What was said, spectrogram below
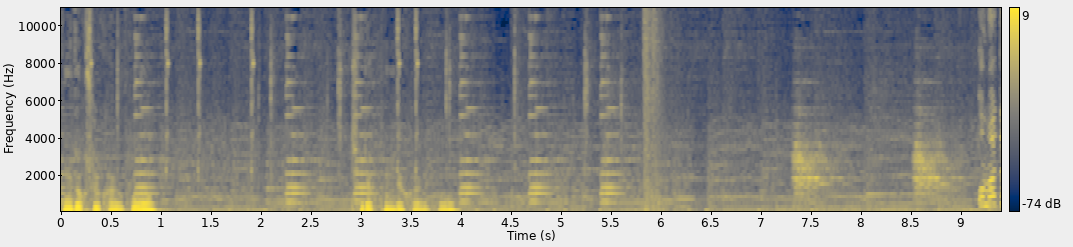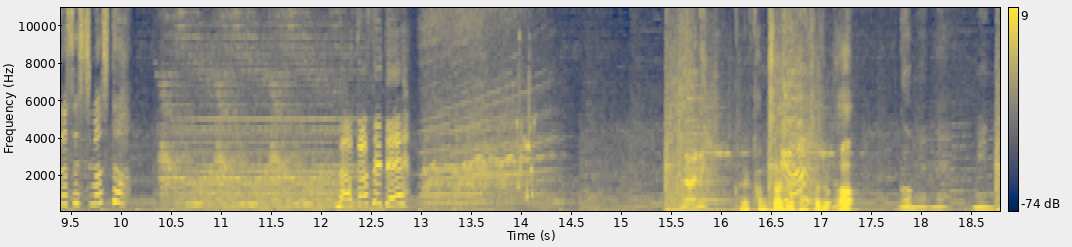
공격술 걸고 체력 분배 걸고. 任せて 그래 감싸줘 감싸줘 아 ごめんねみんな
